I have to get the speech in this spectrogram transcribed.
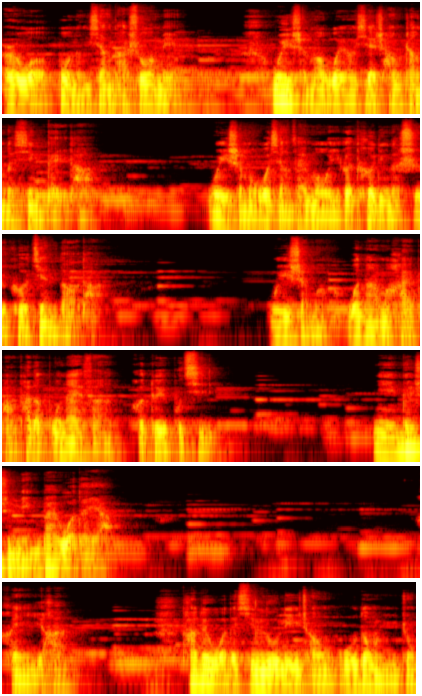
而我不能向他说明，为什么我要写长长的信给他。为什么我想在某一个特定的时刻见到他？为什么我那么害怕他的不耐烦和对不起？你应该是明白我的呀。很遗憾，他对我的心路历程无动于衷，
